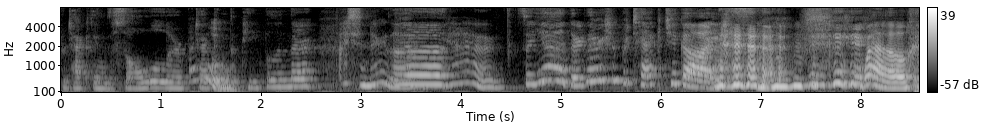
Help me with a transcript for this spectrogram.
protecting the soul or protecting Oh. the people in there. I didn't know that. Yeah. So yeah, they're there to protect you guys. well,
